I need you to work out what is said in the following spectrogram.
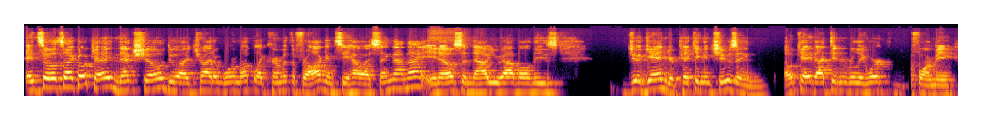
And so it's like okay next show do i try to warm up like kermit the frog and see how i sing that night? You know so now you have all these again, you're picking and choosing. Okay, that didn't really work for me.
